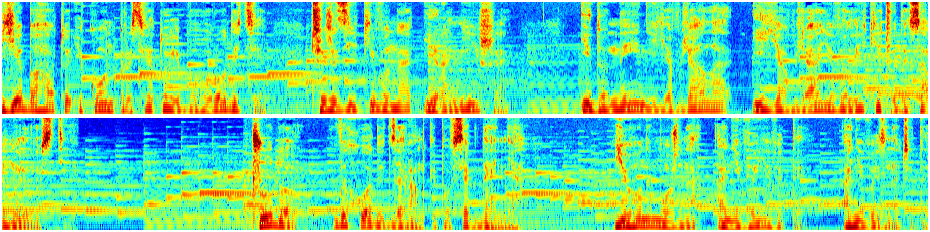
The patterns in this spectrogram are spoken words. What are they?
Є багато ікон Пресвятої Богородиці, через які вона і раніше, і донині являла і являє великі чудеса милості. Чудо виходить за рамки повсякдення, його не можна ані виявити, ані визначити.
